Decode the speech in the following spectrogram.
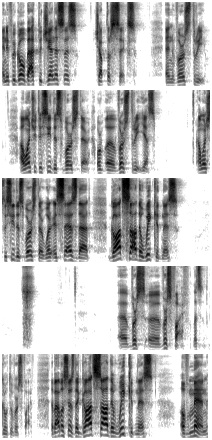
And if we go back to Genesis chapter 6 and verse 3, I want you to see this verse there, or uh, verse 3, yes. I want you to see this verse there where it says that God saw the wickedness uh, verse uh, verse 5 let's go to verse 5 the bible says that god saw the wickedness of men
